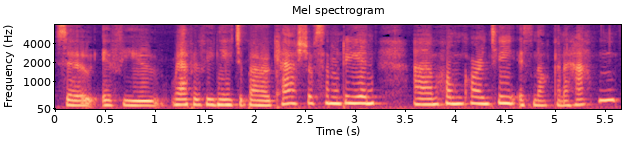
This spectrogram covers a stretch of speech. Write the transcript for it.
So if you rapidly need to borrow cash of somebody in um, home quarantine, it's not going to happen.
